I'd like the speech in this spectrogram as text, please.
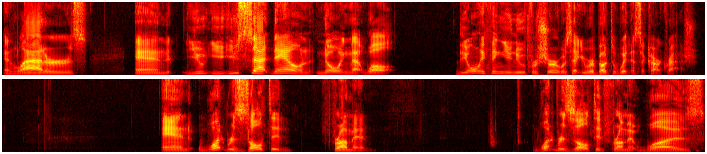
and ladders, and you, you you sat down knowing that well, the only thing you knew for sure was that you were about to witness a car crash. And what resulted from it, what resulted from it was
